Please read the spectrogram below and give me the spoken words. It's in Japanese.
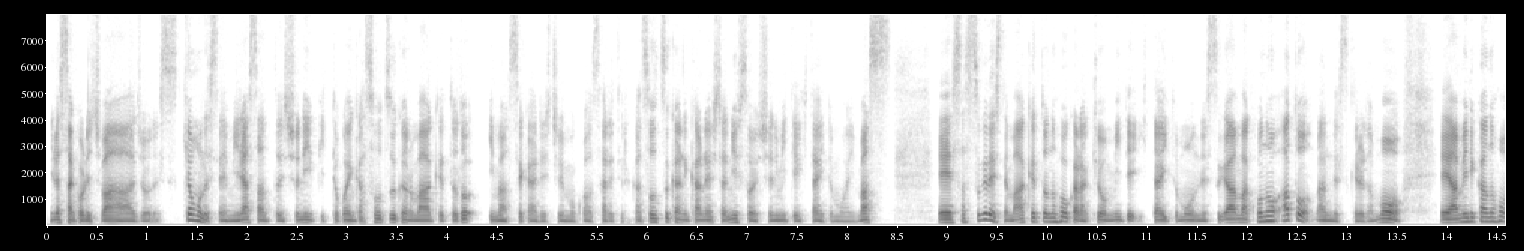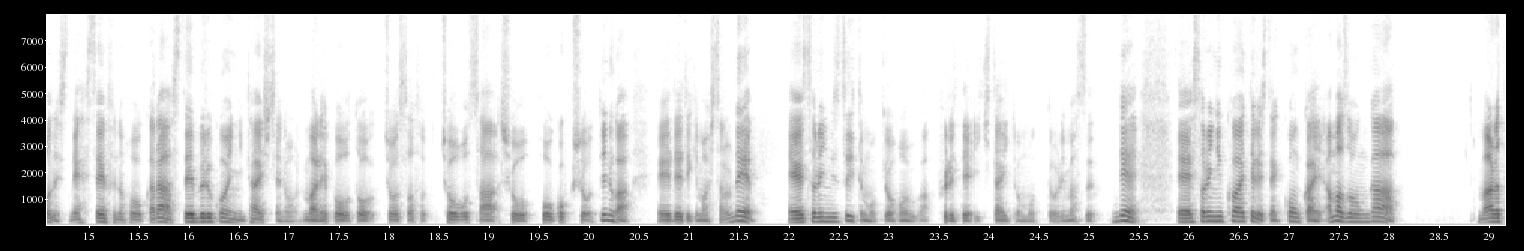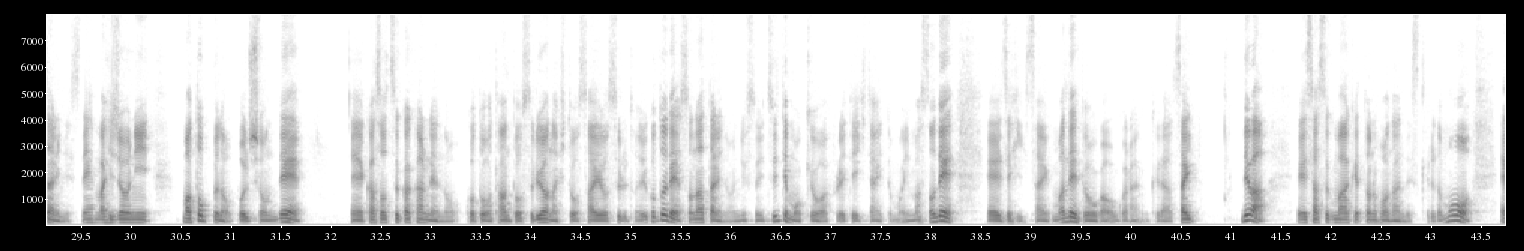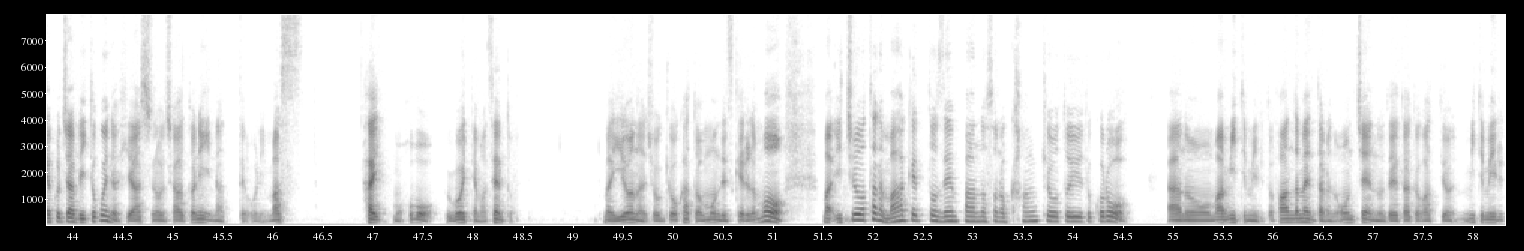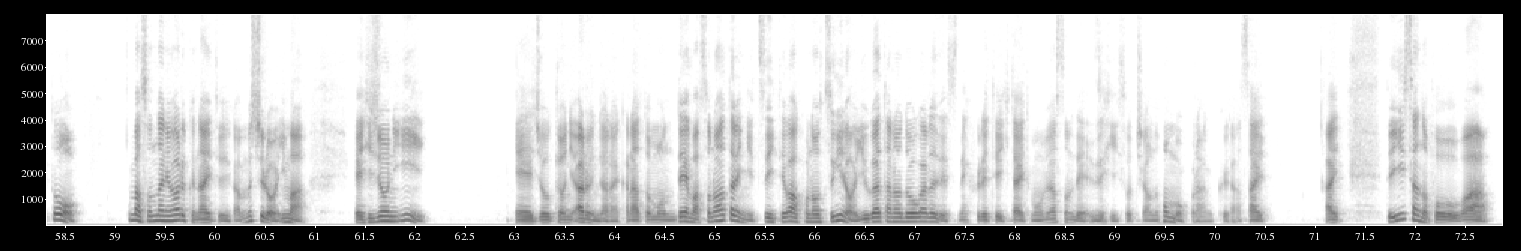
皆さん、こんにちは。ジョーです。今日もですね、皆さんと一緒にビットコイン仮想通貨のマーケットと今、世界で注目をされている仮想通貨に関連したニュースを一緒に見ていきたいと思います。えー、早速ですね、マーケットの方から今日見ていきたいと思うんですが、まあ、この後なんですけれども、えー、アメリカの方ですね、政府の方からステーブルコインに対しての、まあ、レポート、調査調査書、報告書というのが、えー、出てきましたので、えそれについても今日は触れていきたいと思っております。で、えそれに加えてですね、今回 Amazon が、まあ、新たにですね、まあ、非常にまあ、トップのポジションで、えー、仮想通貨関連のことを担当するような人を採用するということで、そのあたりのニュースについても今日は触れていきたいと思いますので、えー、ぜひ最後まで動画をご覧ください。では、えー、早速マーケットの方なんですけれども、えー、こちらビットコインの冷やしのチャートになっております。はい、もうほぼ動いてませんと。まあ、いうような状況かと思うんですけれども、まあ、一応ただマーケット全般のその環境というところをあの、まあ、見てみるとファンダメンタルのオンチェーンのデータとかって見てみると、まあ、そんなに悪くないというか、むしろ今、え非常にいい、え状況にあるんじゃないかなと思うんで、まあ、そのあたりについては、この次の夕方の動画でですね、触れていきたいと思いますので、ぜひそちらの方もご覧ください。はい。で、イーサの方は、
